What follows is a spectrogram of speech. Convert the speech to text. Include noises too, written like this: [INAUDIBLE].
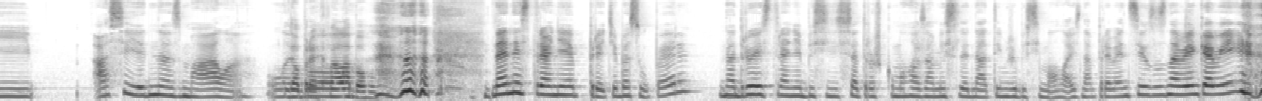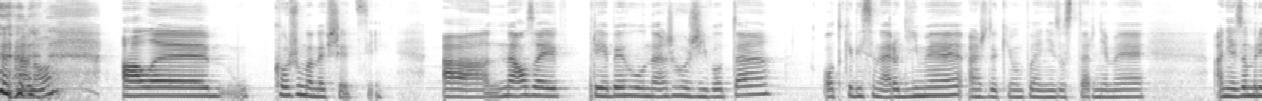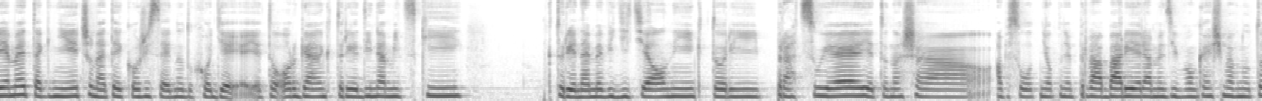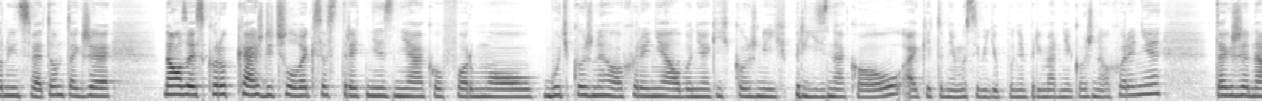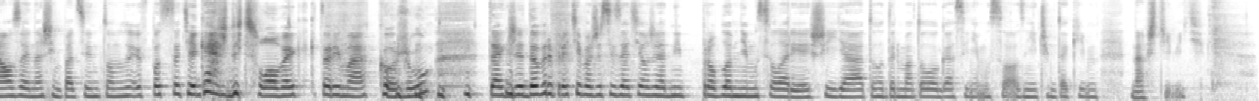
asi jedna z mála. Lebo... Dobre, chvála Bohu. [LAUGHS] na jednej strane pre teba super, na druhej strane by si sa trošku mohla zamyslieť nad tým, že by si mohla ísť na prevenciu so znamienkami. Áno. [LAUGHS] Ale kožu máme všetci. A naozaj v priebehu nášho života, odkedy sa narodíme, až dokým úplne nezostarneme a nezomrieme, tak niečo na tej koži sa jednoducho deje. Je to orgán, ktorý je dynamický, ktorý je najmä viditeľný, ktorý pracuje, je to naša absolútne úplne prvá bariéra medzi vonkajším a vnútorným svetom, takže naozaj skoro každý človek sa stretne s nejakou formou buď kožného ochorenia alebo nejakých kožných príznakov, aj keď to nemusí byť úplne primárne kožné ochorenie. Takže naozaj našim pacientom je v podstate každý človek, ktorý má kožu. [LAUGHS] Takže dobre pre teba, že si zatiaľ žiadny problém nemusela riešiť a toho dermatológa si nemusela s ničím takým navštíviť.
